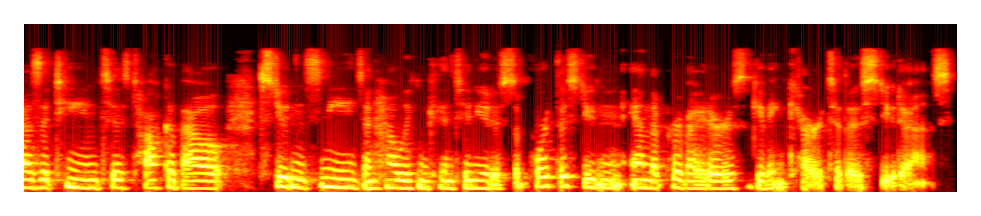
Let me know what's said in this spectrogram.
as a team to talk about students' needs and how we can continue to support the student and the providers giving care to those students.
